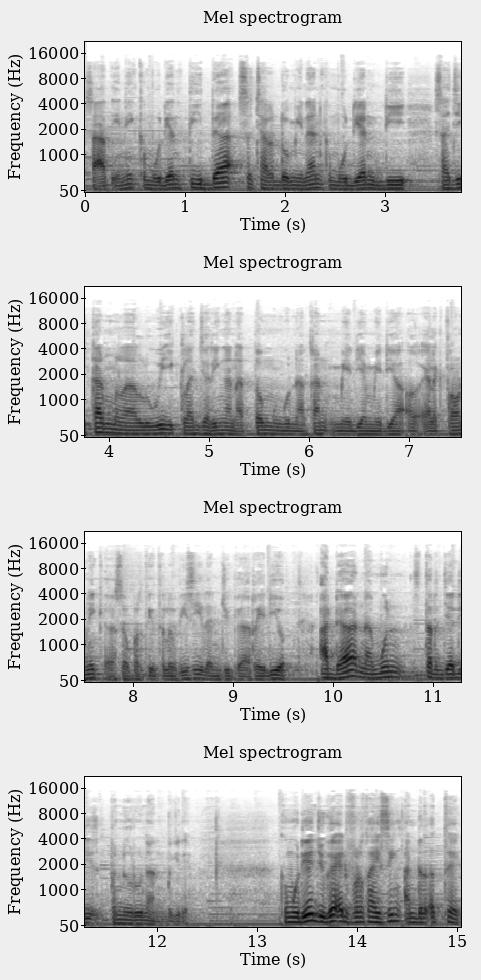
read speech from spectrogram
saat ini kemudian tidak secara dominan kemudian disajikan melalui iklan jaringan atau menggunakan media-media eh, elektronik eh, seperti televisi dan juga radio. Ada namun terjadi penurunan begitu. Kemudian juga advertising under attack.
